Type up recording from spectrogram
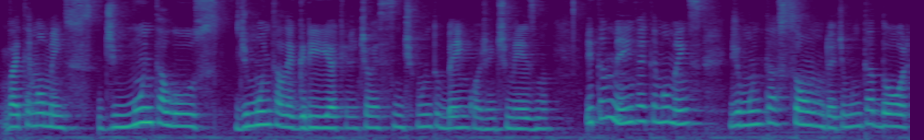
vai ter momentos de muita luz, de muita alegria, que a gente vai se sentir muito bem com a gente mesmo. E também vai ter momentos de muita sombra, de muita dor,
